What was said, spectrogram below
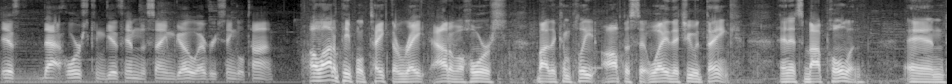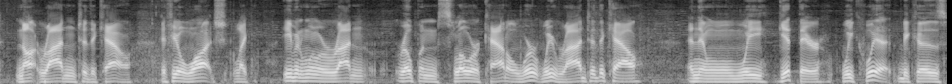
if that horse can give him the same go every single time. A lot of people take the rate out of a horse by the complete opposite way that you would think, and it's by pulling and not riding to the cow. If you'll watch, like even when we're riding, roping slower cattle, we're, we ride to the cow, and then when we get there, we quit because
